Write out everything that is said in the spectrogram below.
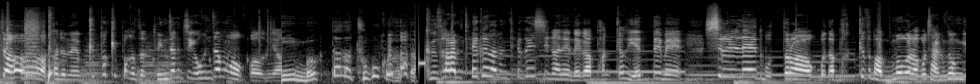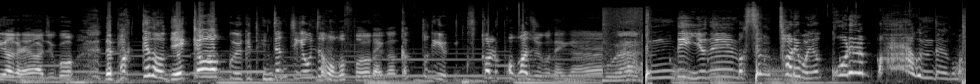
쪄 아까 전에 큐퍼큐퍼 가서 된장찌개 혼자 먹었거든요. 이 먹다가 죽을 것 같다. 그 사람 퇴근하는 퇴근 시간에 내가 밖에서 얘 때문에 실내에도 못 들어가고 나 밖에서 밥 먹으라고 장성기가 그래가지고 내 밖에서 얘 껴갖고 이렇게 된장찌개 혼자 먹었어요. 내가 깍두기 이렇게 스칼로 퍼가지고 내가. 뭐야? 근데 이유는 막 승철이 뭐냐 꼬리를 막 흔들고 막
